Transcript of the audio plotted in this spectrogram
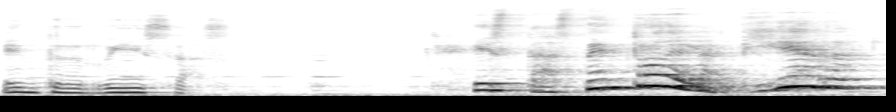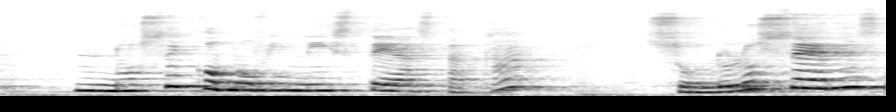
entre risas. Estás dentro de la tierra. No sé cómo viniste hasta acá. Solo los seres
